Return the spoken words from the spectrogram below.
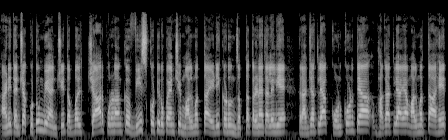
आणि त्यांच्या कुटुंबियांची तब्बल चार पूर्णांक वीस कोटी रुपयांची मालमत्ता ईडीकडून जप्त करण्यात आलेली आहे. राज्यातल्या कोणकोणत्या भागातल्या या मालमत्ता आहेत?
